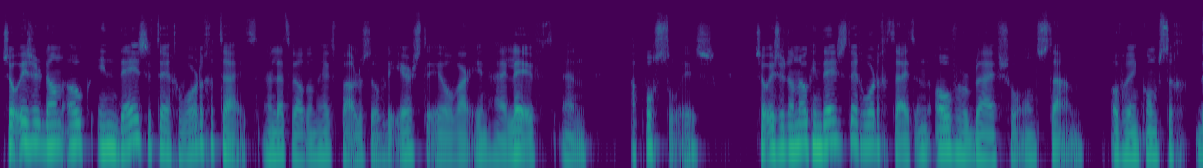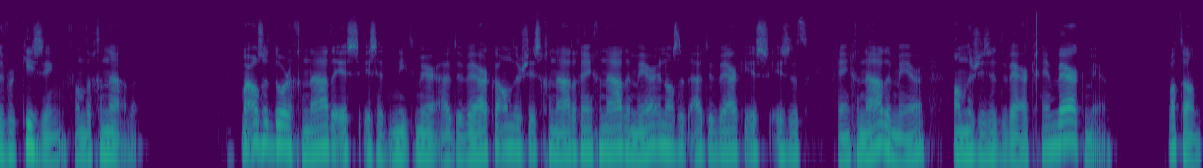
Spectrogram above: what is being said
Zo is er dan ook in deze tegenwoordige tijd, en let wel, dan heeft Paulus over de eerste eeuw waarin hij leeft en apostel is. Zo is er dan ook in deze tegenwoordige tijd een overblijfsel ontstaan, overeenkomstig de verkiezing van de genade. Maar als het door de genade is, is het niet meer uit de werken, anders is genade geen genade meer. En als het uit de werken is, is het geen genade meer, anders is het werk geen werk meer. Wat dan?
